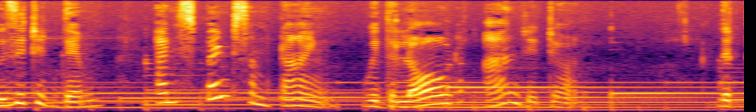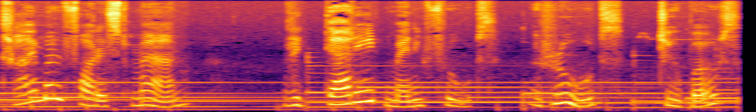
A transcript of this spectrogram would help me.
visited them and spent some time with the Lord and returned. The tribal forest man carried many fruits, roots, tubers,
